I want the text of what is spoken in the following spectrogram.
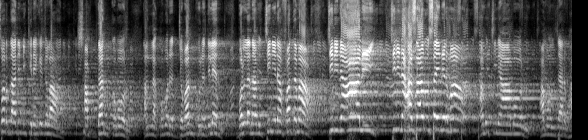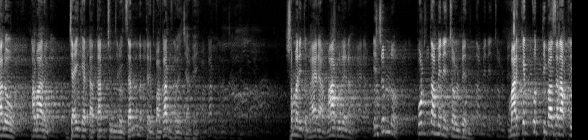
সর্দারিনীকে রেখে গেলাম। সাবধান কবর। আল্লাহ কবরের জবান খুলে দিলেন, বললেন, আমি চিনি না ফাতেমা, চিনি না আলী, চিনি না হাসান হুসাইনের মা, আমি চিনি আমল আমল যার ভালো, আমার জায়গাটা তার জন্য জান্নাতের বাগান হয়ে যাবে। সম্মানিত ভাইরা মা বোনেরা এই জন্য পর্দা মেনে চলবেন। মার্কেট করতে বাজার আপনি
